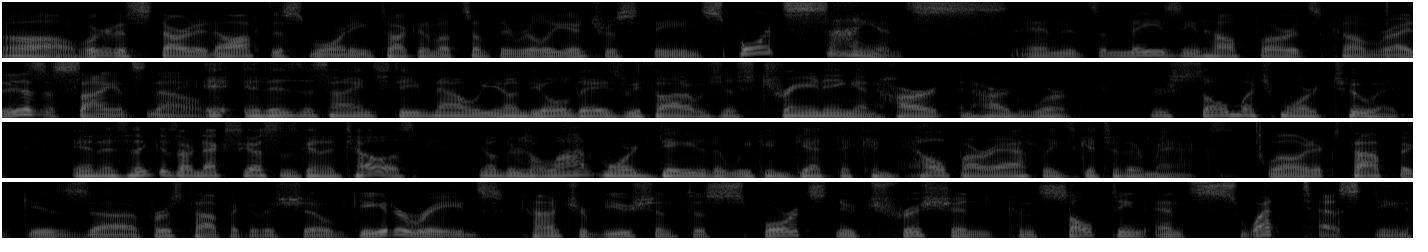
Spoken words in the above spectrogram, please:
Oh, we're going to start it off this morning talking about something really interesting sports science. And it's amazing how far it's come, right? It is a science now. It, it is a science, Steve. Now, you know, in the old days, we thought it was just training and heart and hard work. There's so much more to it. And I think as our next guest is going to tell us, you know, there's a lot more data that we can get that can help our athletes get to their max. Well, our next topic is uh, first topic of the show: Gatorade's contribution to sports nutrition consulting and sweat testing.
